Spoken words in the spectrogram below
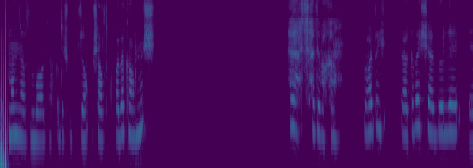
Tutmam lazım bu arada arkadaş 366 kupada kalmış. Evet hadi bakalım. Bu arada arkadaşlar böyle e,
